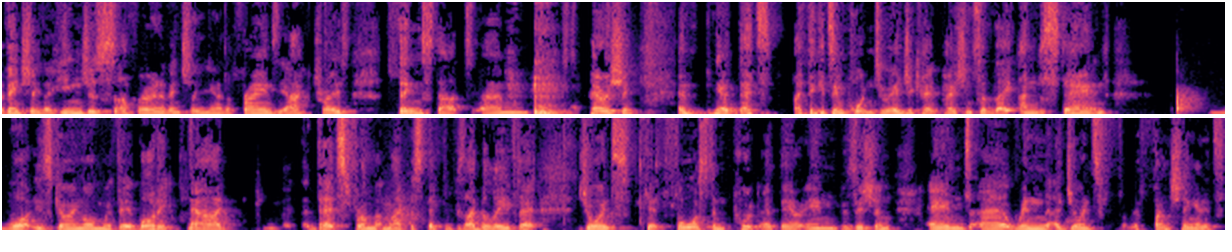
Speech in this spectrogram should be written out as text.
eventually the hinges suffer, and eventually you know the frames, the architraves, things start um, perishing. And you know that's I think it's important to educate patients so that they understand what is going on with their body. Now, I, that's from my perspective because I believe that joints get forced and put at their end position, and uh, when a joint's functioning at its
